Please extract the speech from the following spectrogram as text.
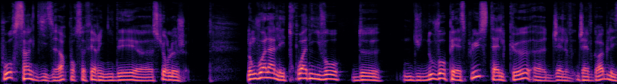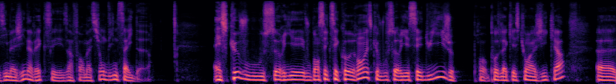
pour 5-10 heures pour se faire une idée euh, sur le jeu. Donc voilà les trois niveaux de du nouveau PS Plus tel que euh, Jeff Grubb les imagine avec ses informations d'insider. Est-ce que vous seriez, vous pensez que c'est cohérent? Est-ce que vous seriez séduit? Je pose la question à Jika. Euh,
